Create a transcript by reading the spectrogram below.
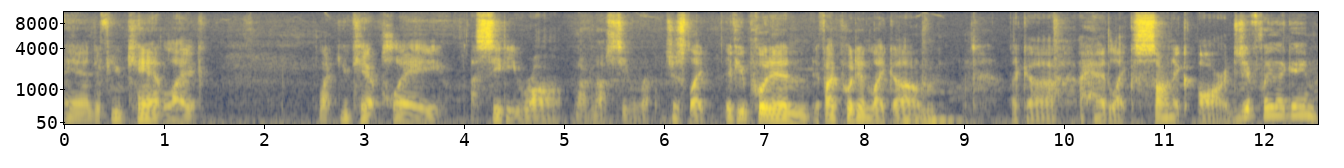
and if you can't like, like you can't play a CD-ROM, not not CD-ROM, just like if you put in, if I put in like um, like a I had like Sonic R. Did you ever play that game?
